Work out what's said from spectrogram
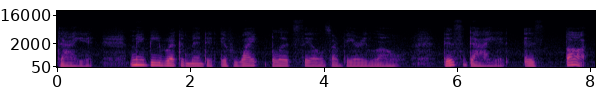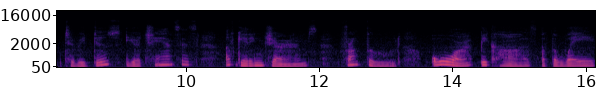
diet, may be recommended if white blood cells are very low. This diet is thought to reduce your chances of getting germs from food or because of the way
